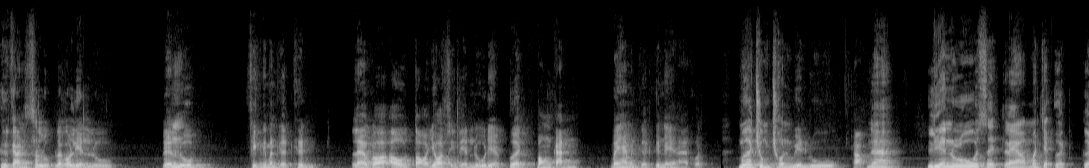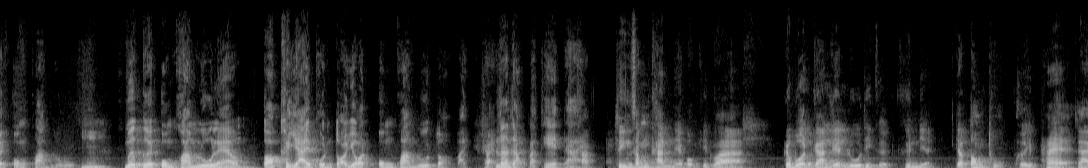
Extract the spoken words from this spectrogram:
คือการสรุปแล้วก็เรียนรู้ เรียนรู้สิ่งที่มันเกิดขึ้น แล้วก็เอาต่อยอดสิ่งเรียนรู้เนี่ยเพื่อป้องกันไม่ให้มันเกิดขึ้นในอนาคต เมื่อชุมชนเรียนรู้ครับนะฮะเรียนรู้เสร็จแล้วมันจะเกิดเกิดองค์ความรู้อืมเมื่อเกิดองค์ความรู้แล้ว ก็ขยายผลต่อยอดองค์ความรู้ต่อไปใช่ระดับประเทศได้ครับ สิ่งสำคัญเนี่ยผมคิดว่ากระบวนการเรียนรู้ที่เกิดขึ้นเนี่ยจะต้องถูกเผยแพร่ใช่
